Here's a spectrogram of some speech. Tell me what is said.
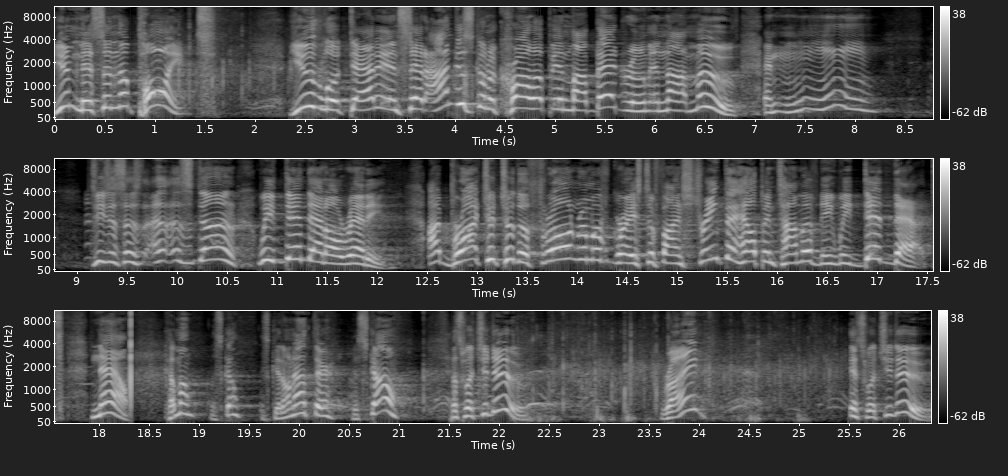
You're missing the point. You've looked at it and said, I'm just going to crawl up in my bedroom and not move. And mm, Jesus says, uh, It's done. We did that already. I brought you to the throne room of grace to find strength to help in time of need. We did that. Now, come on, let's go. Let's get on out there. Let's go. That's what you do. Right? It's what you do.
